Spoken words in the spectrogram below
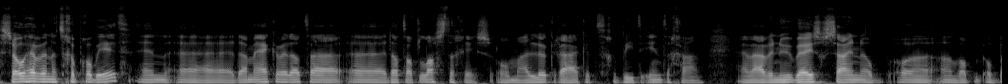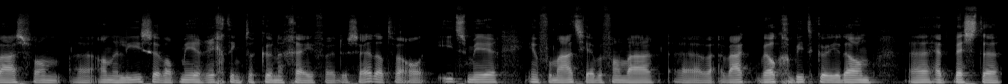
zo hebben we het geprobeerd. En uh, daar merken we dat, uh, dat dat lastig is om maar lukraak het gebied in te gaan. En waar we nu bezig zijn op, wat, op basis van analyse wat meer richting te kunnen geven. Dus hè, dat we al iets meer informatie hebben van waar, waar, welk gebied kun je dan het beste,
